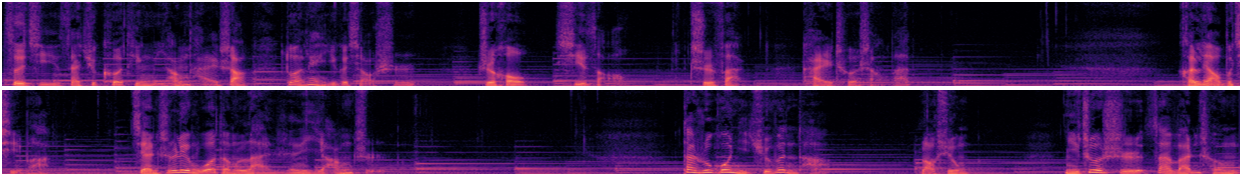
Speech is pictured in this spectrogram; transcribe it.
自己再去客厅阳台上锻炼一个小时，之后洗澡、吃饭、开车上班。很了不起吧？简直令我等懒人仰止。但如果你去问他，老兄，你这是在完成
